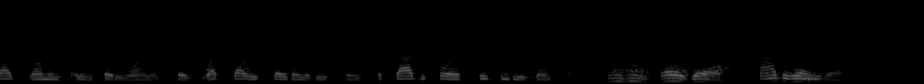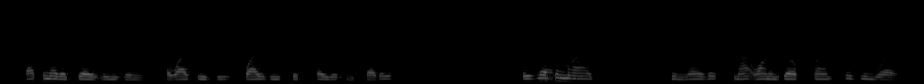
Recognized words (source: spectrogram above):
like Romans 8 and 31, and says, What shall we say then to these things? If God be for us, who can be against us? hmm Very good. And I believe that's another great reason why should we why we should pray with each other. There's nothing like being nervous, not wanting to go up front, thinking what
